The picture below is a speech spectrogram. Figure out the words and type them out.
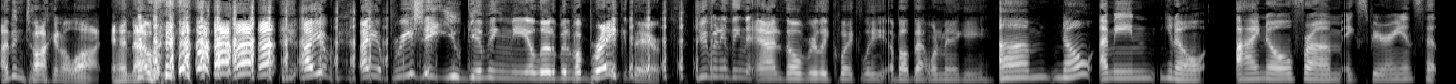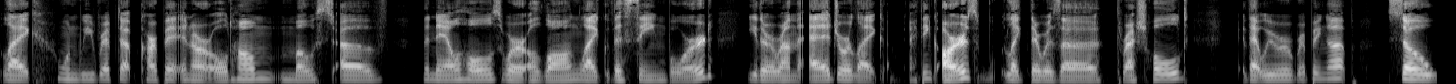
I've been talking a lot, and that. was- I I appreciate you giving me a little bit of a break there. Do you have anything to add though, really quickly about that one, Maggie? Um, no, I mean, you know, I know from experience that like when we ripped up carpet in our old home, most of the nail holes were along like the same board, either around the edge or like I think ours like there was a threshold that we were ripping up. So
